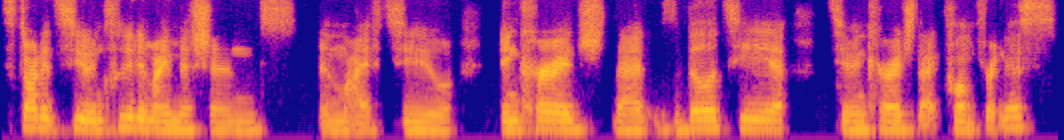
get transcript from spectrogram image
started to include in my missions in life to encourage that visibility, to encourage that comfortness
